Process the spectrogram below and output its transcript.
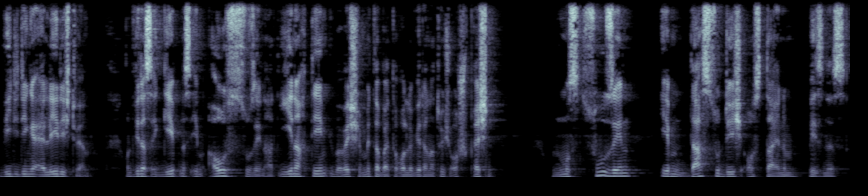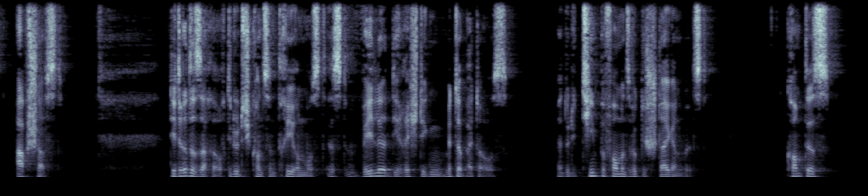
wie die Dinge erledigt werden und wie das Ergebnis eben auszusehen hat, je nachdem, über welche Mitarbeiterrolle wir dann natürlich auch sprechen. Und musst zusehen, eben, dass du dich aus deinem Business abschaffst. Die dritte Sache, auf die du dich konzentrieren musst, ist, wähle die richtigen Mitarbeiter aus. Wenn du die Teamperformance wirklich steigern willst, kommt es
